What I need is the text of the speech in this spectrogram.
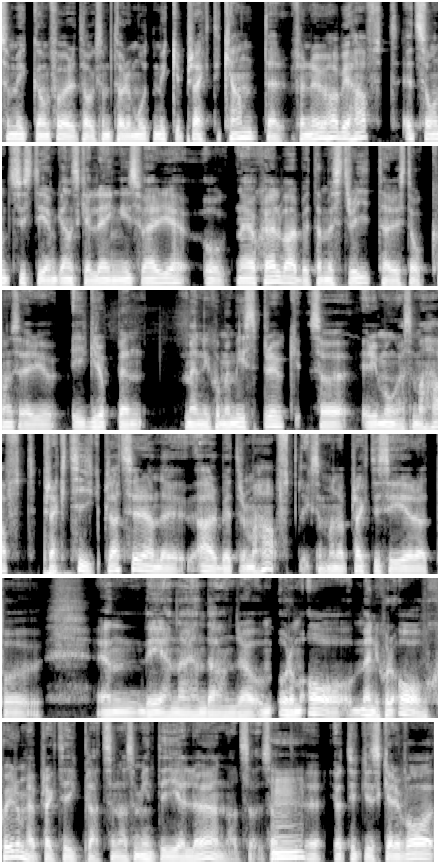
så mycket om företag som tar emot mycket praktikanter. För nu har vi haft ett sådant system ganska länge i Sverige. Och när jag själv arbetar med street här i Stockholm så är det ju i gruppen människor med missbruk så är det många som har haft praktikplatser i det enda arbete de har haft. Liksom. Man har praktiserat på en, det ena, en det andra och, och de av, människor avskyr de här praktikplatserna som inte ger lön. Alltså. Så mm. att, eh, jag tycker, ska det vara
